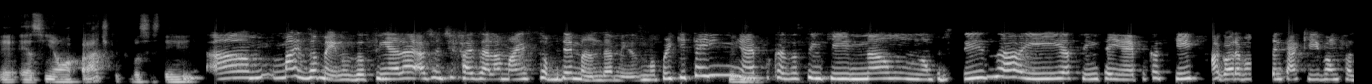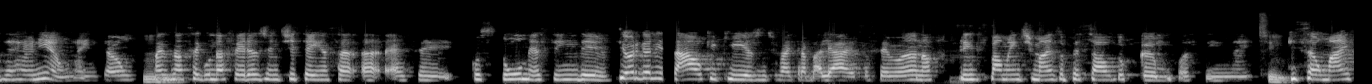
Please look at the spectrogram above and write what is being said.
é, é, assim, é uma prática que vocês têm aí? Um, mais ou menos, assim, ela, a gente faz ela mais sob demanda mesmo, porque tem épocas assim que não não precisa e assim tem épocas que agora vamos sentar aqui e vamos fazer reunião, né? Então, uhum. mas na segunda-feira a gente tem essa, esse costume assim de se organizar o que que a gente vai trabalhar essa semana, principalmente mais o pessoal do campo assim, né? Sim. Que são mais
